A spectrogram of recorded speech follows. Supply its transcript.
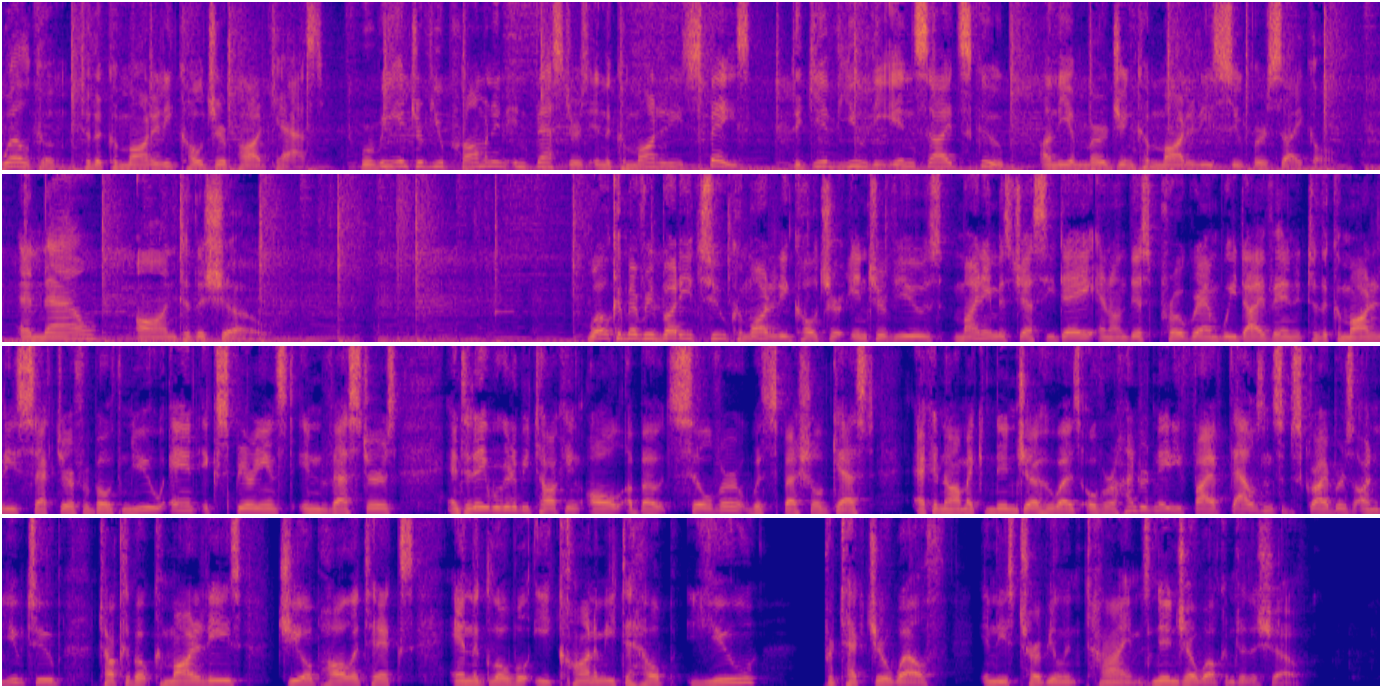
Welcome to the Commodity Culture Podcast, where we interview prominent investors in the commodity space to give you the inside scoop on the emerging commodity super cycle. And now, on to the show. Welcome, everybody, to Commodity Culture Interviews. My name is Jesse Day, and on this program, we dive into the commodities sector for both new and experienced investors. And today, we're going to be talking all about silver with special guest Economic Ninja, who has over 185,000 subscribers on YouTube, talks about commodities, geopolitics, and the global economy to help you protect your wealth in these turbulent times. Ninja, welcome to the show.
